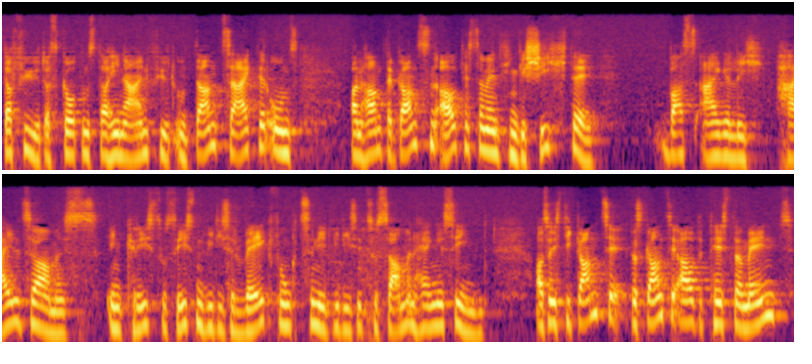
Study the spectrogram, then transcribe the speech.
dafür, dass Gott uns da hineinführt. Und dann zeigt er uns anhand der ganzen alttestamentlichen Geschichte, was eigentlich Heilsames in Christus ist und wie dieser Weg funktioniert, wie diese Zusammenhänge sind. Also ist die ganze, das ganze Alte Testament,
